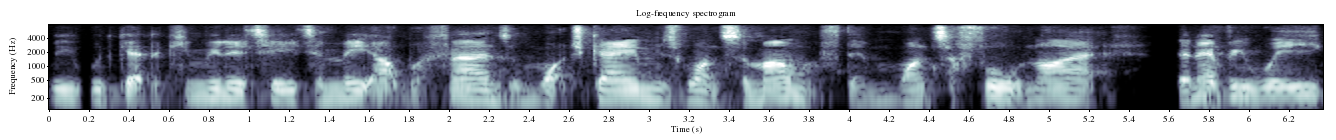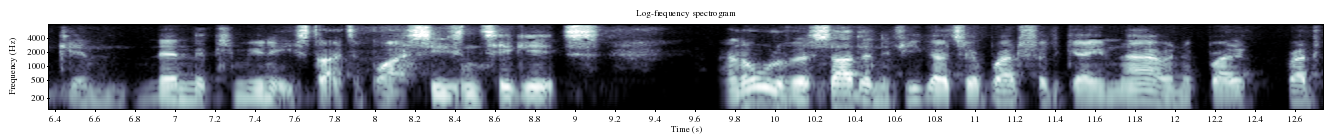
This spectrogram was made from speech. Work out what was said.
We would get the community to meet up with fans and watch games once a month, then once a fortnight, then every week, and then the community started to buy season tickets. And all of a sudden, if you go to a Bradford game now and the Brad, Brad,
